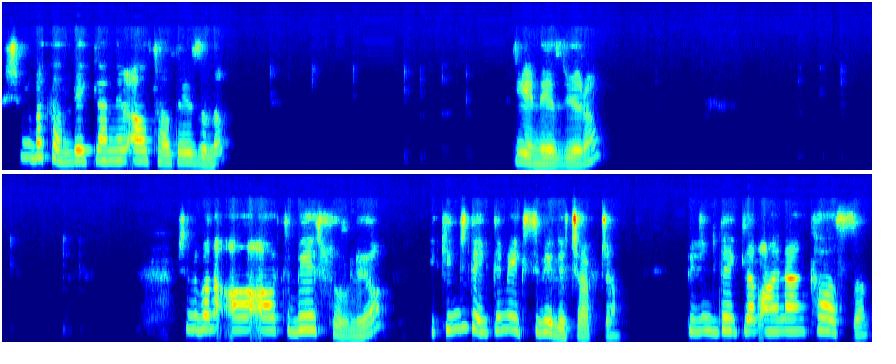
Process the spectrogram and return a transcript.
Şimdi bakalım denklemleri alt alta yazalım. Diğerini yazıyorum. Şimdi bana a artı b soruluyor. İkinci denklemi eksi 1 ile çarpacağım. Birinci denklem aynen kalsın.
